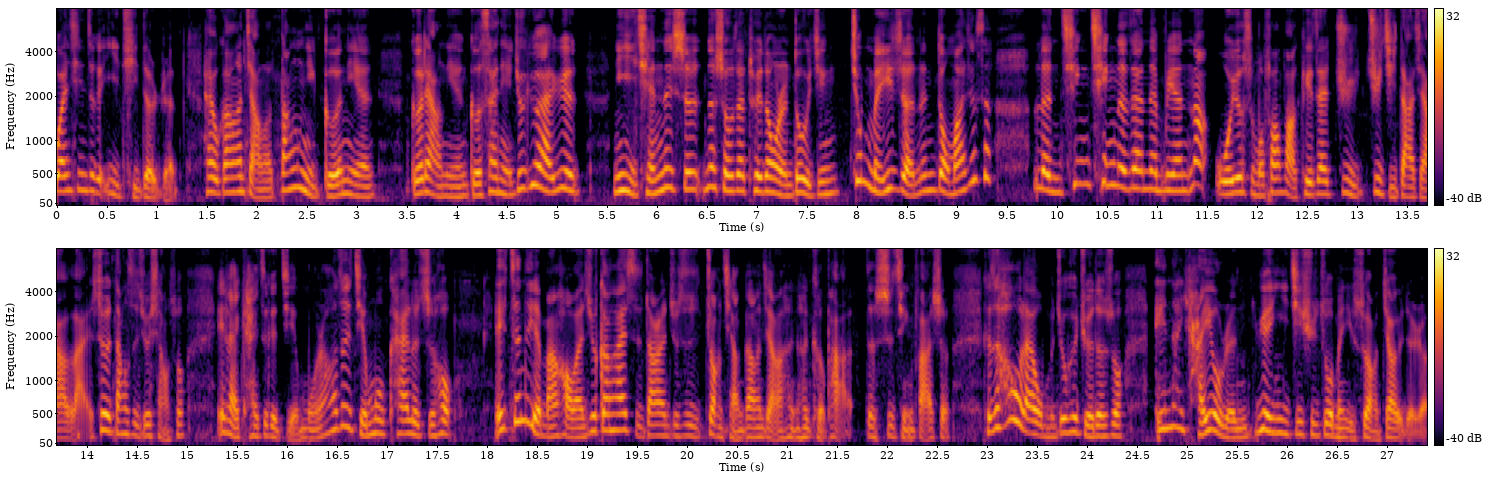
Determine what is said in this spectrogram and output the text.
关心这个议题的人，还有刚刚讲了，当你隔年、隔两年、隔三年，就越来越，你以前那时那时候在推动人都已经就没人了，你懂吗？就是冷清清的在那边。那我有什么方法可以再聚聚集大家来？所以当时就想说，诶，来开这个节目。然后这个节目开了之后。哎，真的也蛮好玩。就刚开始，当然就是撞墙，刚刚讲很很可怕的事情发生。可是后来，我们就会觉得说，哎，那还有人愿意继续做媒体素养教育的人，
